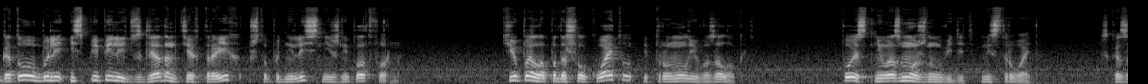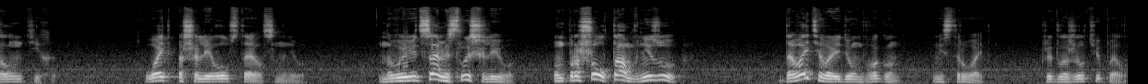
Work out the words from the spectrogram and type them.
готовы были испепелить взглядом тех троих, что поднялись с нижней платформы. Тьюпелло подошел к Уайту и тронул его за локоть. «Поезд невозможно увидеть, мистер Уайт», — сказал он тихо. Уайт ошалело уставился на него. «Но вы ведь сами слышали его. Он прошел там, внизу». «Давайте войдем в вагон, мистер Уайт», — предложил Тьюпелло.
